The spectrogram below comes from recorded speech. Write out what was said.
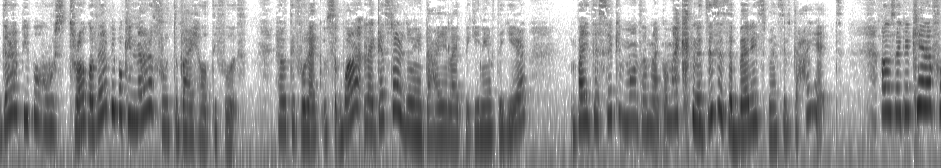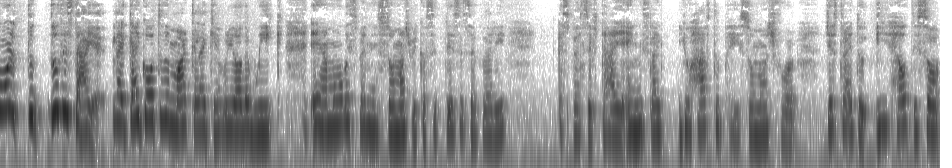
there are people who struggle there are people cannot afford to buy healthy food healthy food. Like so what? Like I started doing a diet like beginning of the year. By the second month, I'm like, oh my goodness, this is a very expensive diet. I was like, I can't afford to do this diet. Like I go to the market like every other week, and I'm always spending so much because it, this is a very expensive diet, and it's like you have to pay so much for just try to eat healthy. So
